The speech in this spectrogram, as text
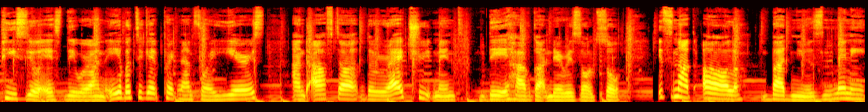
PCOS. They were unable to get pregnant for years, and after the right treatment, they have gotten their results. So it's not all bad news. Many,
